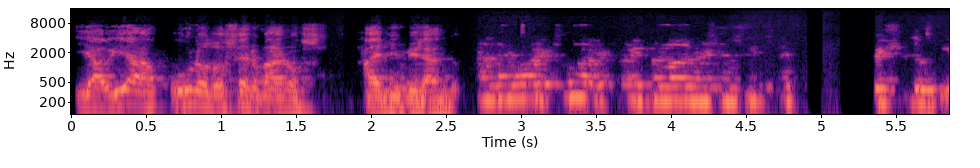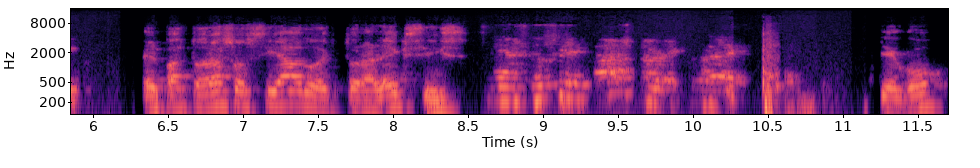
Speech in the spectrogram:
Y había uno o dos hermanos allí mirando. El pastor asociado Héctor Alexis llegó.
